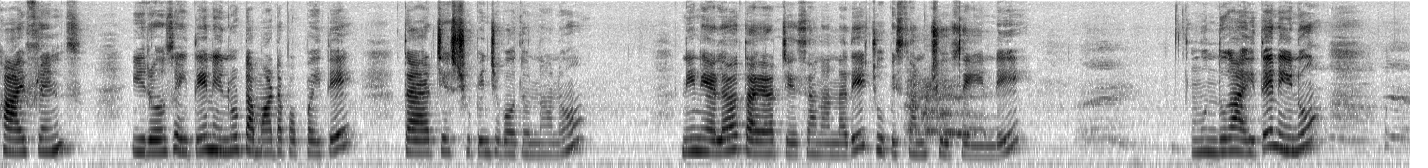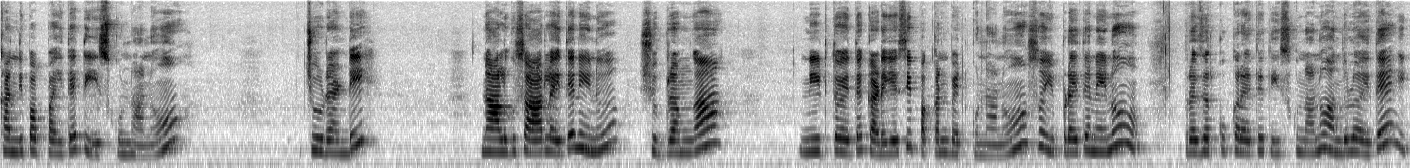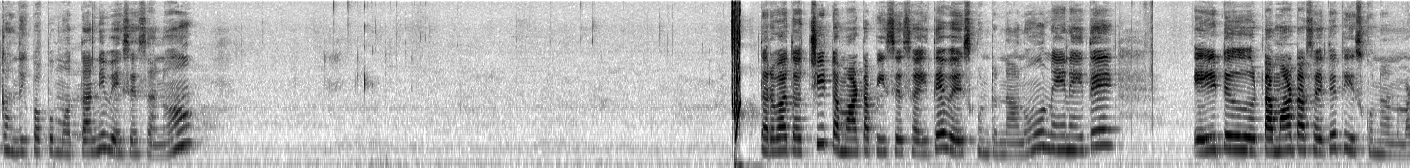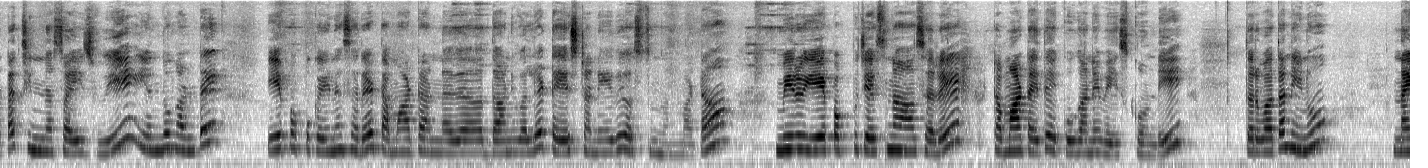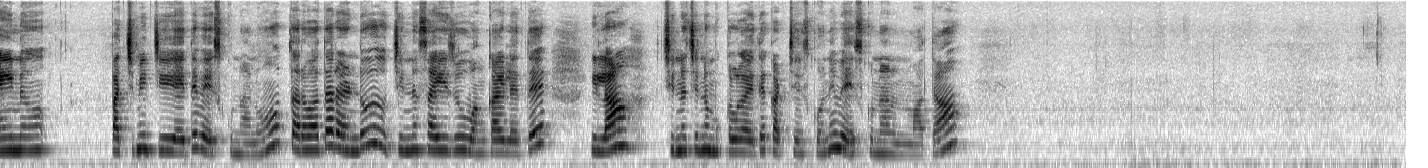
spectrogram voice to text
Hi friends. ఈరోజు అయితే నేను టమాటా పప్పు అయితే తయారు చేసి చూపించబోతున్నాను. నేను ఎలా తయారు చేశాను అన్నది చూపిస్తాను చూసేయండి. ముందుగా అయితే నేను కందిపప్పు అయితే తీసుకున్నాను. చూడండి నాలుగు సార్లు అయితే నేను శుభ్రంగా నీటితో అయితే కడిగేసి పక్కన పెట్టుకున్నాను. సో ఇప్పుడైతే నేను ప్రెషర్ కుక్కర్ అయితే తీసుకున్నాను. అందులో అయితే ఈ కందిపప్పు మొత్తాన్ని వేసేసాను. తర్వాత వచ్చి టమాటా పీసెస్ అయితే వేసుకుంటున్నాను. నేనైతే ఎయిట్ టమాటాస్ అయితే తీసుకున్నాను అనమాట చిన్న సైజువి. ఎందుకంటే ఏ పప్పుకైనా సరే టమాటా అన్న దానివల్లే టేస్ట్ అనేది వస్తుందన్నమాట. మీరు ఏ పప్పు చేసినా సరే టమాటా అయితే ఎక్కువగానే వేసుకోండి. తర్వాత నేను నైన్ పచ్చిమిర్చి అయితే వేసుకున్నాను. తర్వాత రెండు చిన్న సైజు వంకాయలు అయితే ఇలా చిన్న చిన్న ముక్కలుగా అయితే కట్ చేసుకొని వేసుకున్నాను అనమాట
